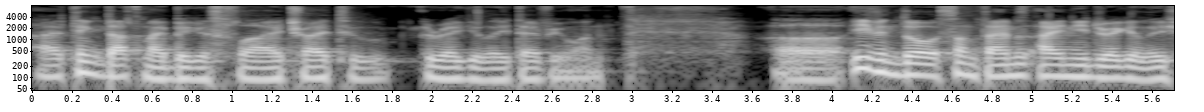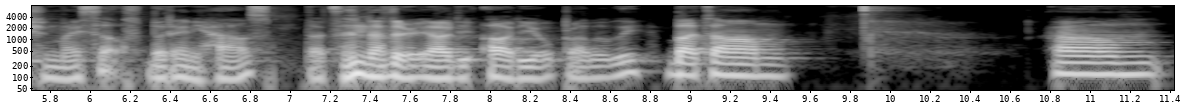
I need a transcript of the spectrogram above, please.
I think that's my biggest flaw. I try to regulate everyone. Uh, even though sometimes I need regulation myself. But anyhow, that's another audio, audio probably. But um, um,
